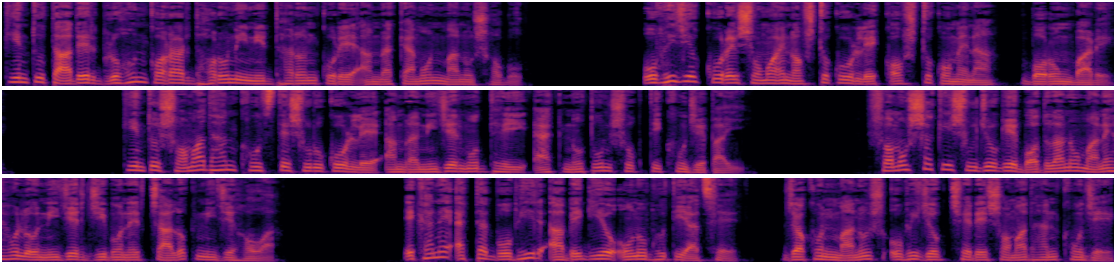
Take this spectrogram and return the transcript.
কিন্তু তাদের গ্রহণ করার ধরনই নির্ধারণ করে আমরা কেমন মানুষ হব। অভিযোগ করে সময় নষ্ট করলে কষ্ট কমে না, বরং বাড়ে। কিন্তু সমাধান খুঁজতে শুরু করলে আমরা নিজের মধ্যেই এক নতুন শক্তি খুঁজে পাই। সমস্যাকে সুযোগে বদলানো মানে হল নিজের জীবনের চালক নিজে হওয়া। এখানে একটা গভীর আবেগীয় অনুভূতি আছে যখন মানুষ অভিযোগ ছেড়ে সমাধান খোঁজে,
